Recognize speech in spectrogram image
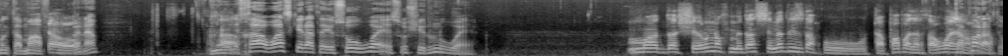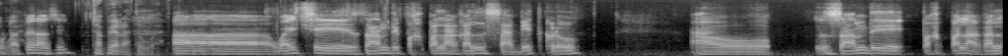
موږ ته معاف کنه نو ښه واس کې راته یو سو وای سو شیرونو وای ما د شعرونو خو مې داسې نه دي زده خو ټپه به درته ووایم ټپه راته ووایه ټپه راځي ټپه راته ووایه وایي چې ځان دې په خپل غل ثابت کړو او ځان دې په خپل غل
